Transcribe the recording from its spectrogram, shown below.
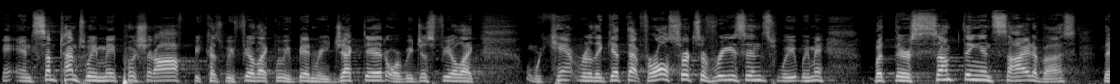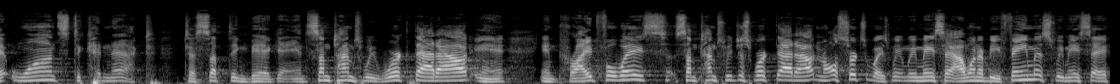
And sometimes we may push it off because we feel like we've been rejected or we just feel like we can't really get that for all sorts of reasons. We, we may, but there's something inside of us that wants to connect to something big. And sometimes we work that out in, in prideful ways. Sometimes we just work that out in all sorts of ways. We, we may say, I want to be famous. We may say,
